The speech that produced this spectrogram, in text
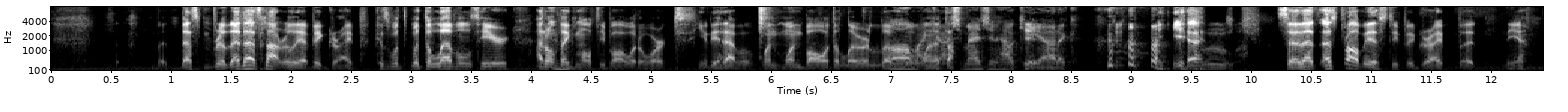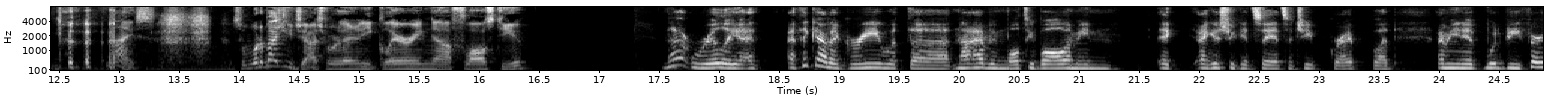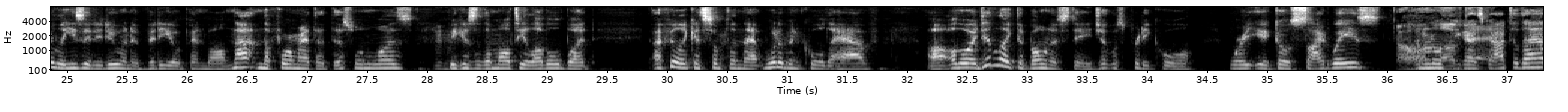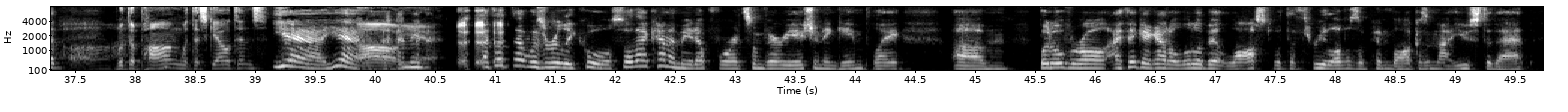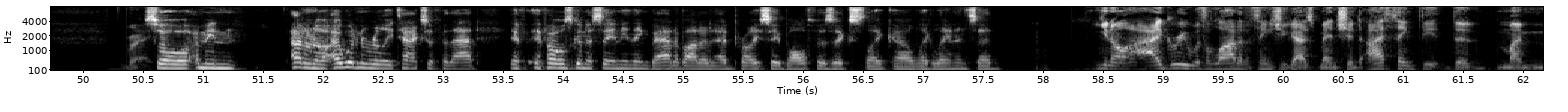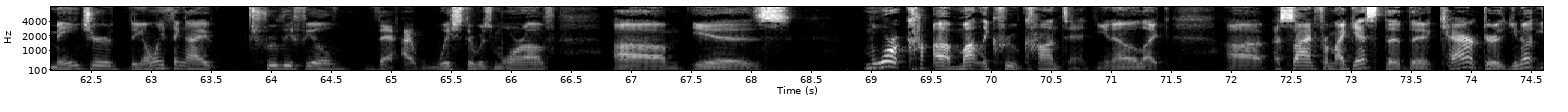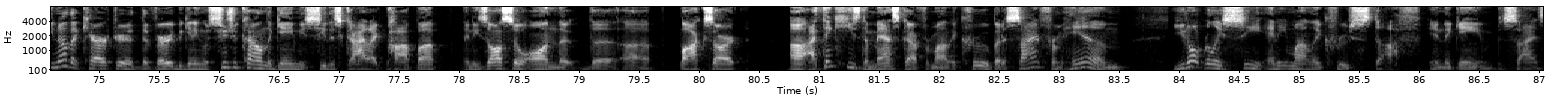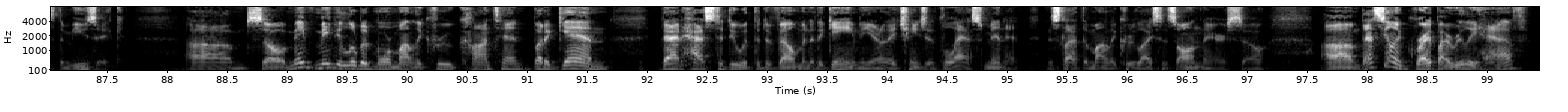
So, but that's really that's not really a big gripe because with with the levels here, I don't think multi-ball would have worked. You'd have a, one one ball at the lower level, Oh my one gosh! at Imagine how chaotic. the yeah. Ooh. So that that's probably a stupid gripe, but yeah. nice. So, what about you, Josh? Were there any glaring uh, flaws to you? Not really. I I think I'd agree with the not having multi-ball. I mean, it, I guess you could say it's a cheap gripe, but I mean, it would be fairly easy to do in a video pinball. Not in the format that this one was because of the multi-level, but I feel like it's something that would have been cool to have. Uh, although I did like the bonus stage; it was pretty cool, where it goes sideways. Oh, I don't know if you guys that. got to that. With the pong with the skeletons? Yeah, yeah. Oh I mean, yeah. I thought that was really cool. So that kind of made up for it, some variation in gameplay. Um, but overall, I think I got a little bit lost with the three levels of pinball because I'm not used to that. Right. So I mean, I don't know. I wouldn't really tax it for that. If if I was going to say anything bad about it, I'd probably say ball physics, like uh, like Landon said. you know, I agree with a lot of the things you guys mentioned. I think the the my major, the only thing I truly feel that I wish there was more of um, is more uh, Motley Crue content. You know, like uh, aside from I guess the the character, you know, you know that character at the very beginning. As soon as you come on the game, you see this guy like pop up, and he's also on the the uh, box art. Uh, I think he's the mascot for Motley Crue, but aside from him, you don't really see any Motley Crue stuff in the game besides the music. Um, so maybe maybe a little bit more Motley Crue content, but again, that has to do with the development of the game. You know, they changed it at the last minute and slapped the Motley Crue license on there. So um, that's the only gripe I really have.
